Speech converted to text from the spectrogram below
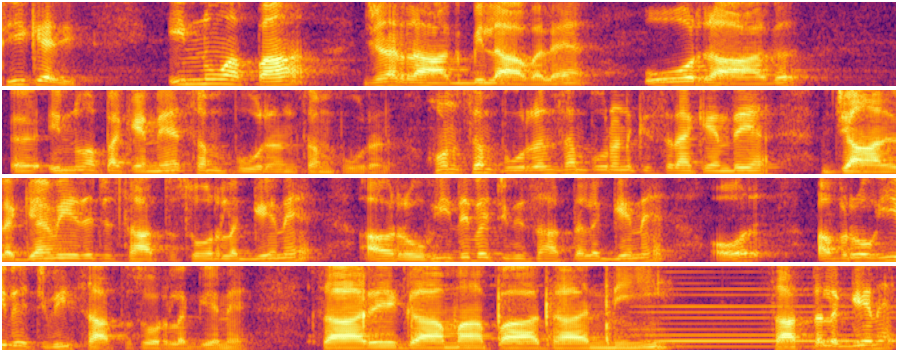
ਠੀਕ ਹੈ ਜੀ। ਇਹਨੂੰ ਆਪਾਂ ਜਿਹੜਾ ਰਾਗ ਬਿਲਾਵਲ ਹੈ, ਉਹ ਰਾਗ ਇਹਨੂੰ ਆਪਾਂ ਕਹਿੰਦੇ ਆ ਸੰਪੂਰਨ ਸੰਪੂਰਨ। ਹੁਣ ਸੰਪੂਰਨ ਸੰਪੂਰਨ ਕਿਸ ਤਰ੍ਹਾਂ ਕਹਿੰਦੇ ਆ? ਜਾਣ ਲੱਗਿਆ ਵੀ ਇਹਦੇ ਚ ਸੱਤ ਸੁਰ ਲੱਗੇ ਨੇ, ਅਵਰੋਹੀ ਦੇ ਵਿੱਚ ਵੀ ਸੱਤ ਲੱਗੇ ਨੇ ਔਰ ਅਵਰੋਹੀ ਵਿੱਚ ਵੀ ਸੱਤ ਸੁਰ ਲੱਗੇ ਨੇ। ਸਾਰੇ ਗਾ, ਮਾ, ਪਾ, ਧਾ, ਨੀ, ਸੱਤ ਲੱਗੇ ਨੇ।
